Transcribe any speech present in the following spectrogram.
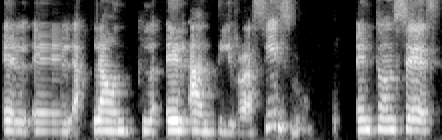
el, el, el antirracismo. Entonces,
